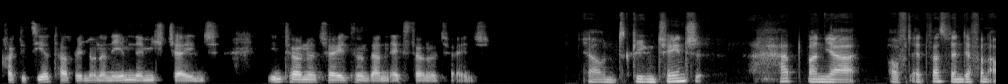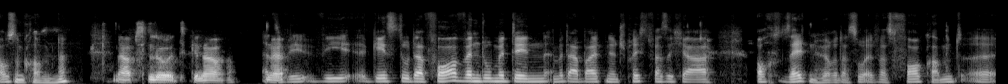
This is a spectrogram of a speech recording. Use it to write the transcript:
praktiziert habe in Unternehmen, nämlich Change. Internal Change und dann External Change. Ja, und gegen Change hat man ja oft etwas, wenn der von außen kommt, ne? Absolut, genau. Also ja. wie, wie gehst du da vor, wenn du mit den Mitarbeitenden sprichst, was ich ja auch selten höre, dass so etwas vorkommt. Äh,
